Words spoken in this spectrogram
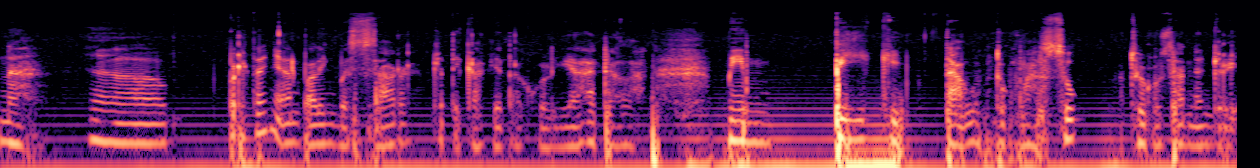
Nah, e, pertanyaan paling besar ketika kita kuliah adalah mimpi kita untuk masuk jurusan negeri.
